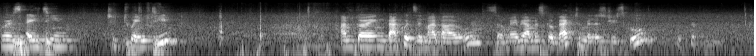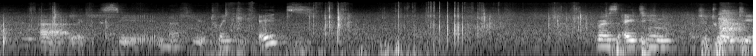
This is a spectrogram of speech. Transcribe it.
verse 18 to 20. I'm going backwards in my Bible, so maybe I must go back to ministry school. Uh, let's see, Matthew 28, verse 18 to 20.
